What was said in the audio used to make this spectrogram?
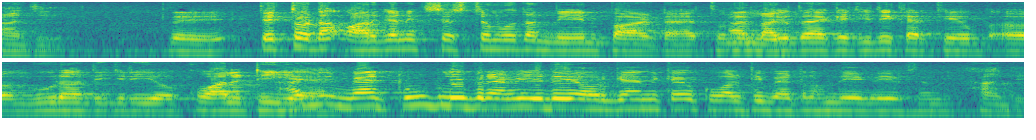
ਹਾਂਜੀ। ਤੇ ਤੇ ਤੁਹਾਡਾ ਆਰਗੈਨਿਕ ਸਿਸਟਮ ਉਹਦਾ ਮੇਨ ਪਾਰਟ ਹੈ। ਤੁਹਾਨੂੰ ਹਾਂਜੀ। ਲੱਗਦਾ ਹੈ ਕਿ ਜਿਹਦੇ ਕਰਕੇ ਉਹ, ਅ, ਅੰਗੂਰਾਂ ਦੀ ਜਿਹੜੀ ਉਹ ਕੁਆਲਿਟੀ ਹਾਂਜੀ ਹੈ ਮੈਂ ਟਰੂ ਬਲੀਵਰ ਹਾਂ ਵੀ ਜਿਹੜੇ ਆਰਗੈਨਿਕ ਹੈ ਉਹ ਕੁਆਲਿਟੀ ਬੈਟਰ ਹੁੰਦੀ ਹੈ ਗ੍ਰੇਪਸ ਦੀ। ਹਾਂਜੀ।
